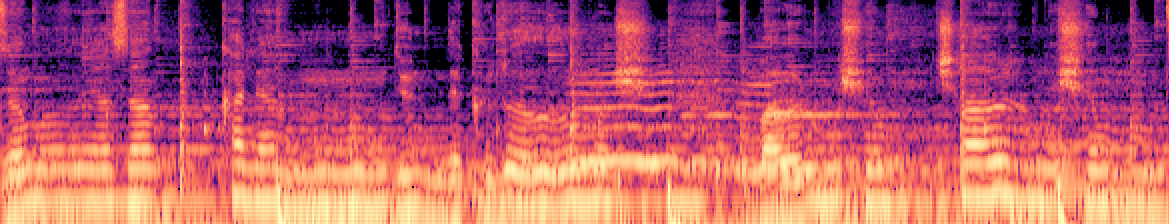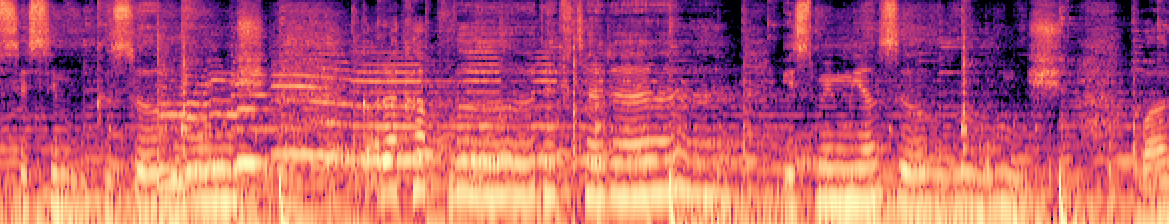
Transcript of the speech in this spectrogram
Yazımı yazan kalem dün de kırılmış. Bağırmışım, çağırmışım, sesim kısılmış. Kara kaplı deftere ismim yazılmış. Var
